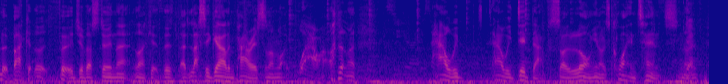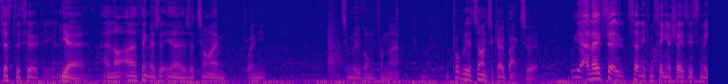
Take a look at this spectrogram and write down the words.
look back at the footage of us doing that, like at, the, at La Cigale in Paris, and I'm like, wow, I don't know how we how we did that for so long. You know, it's quite intense. You know? Yeah, just the two of you. Yeah. Yeah, and I, I think there's a, you know there's a time when you to move on from that. And probably a time to go back to it. Well, yeah, and say, certainly from seeing your shows recently,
